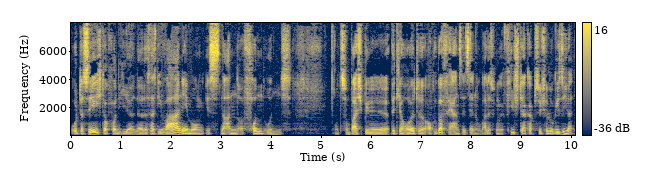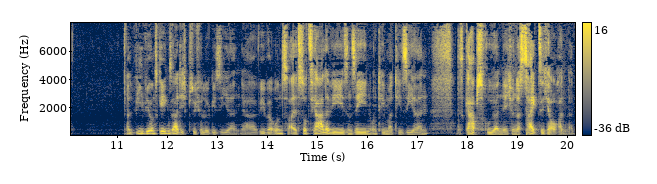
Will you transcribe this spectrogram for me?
Und das sehe ich doch von hier. Ne? Das heißt, die Wahrnehmung ist eine andere von uns. Und zum Beispiel wird ja heute auch über Fernsehsendungen alles viel stärker psychologisieren. Also wie wir uns gegenseitig psychologisieren, ja, wie wir uns als soziale Wesen sehen und thematisieren. Das gab es früher nicht und das zeigt sich ja auch an, an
